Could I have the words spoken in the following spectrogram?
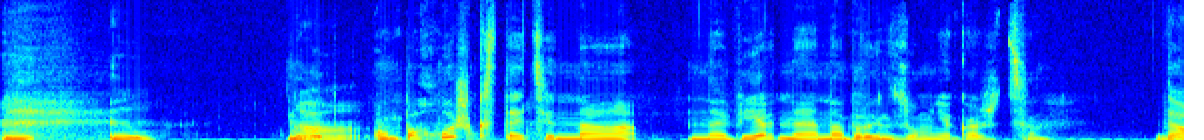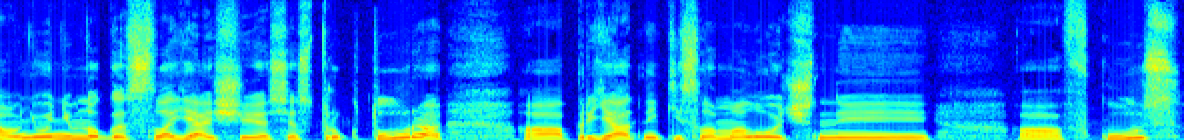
ну, а. Он похож, кстати, на, наверное, на брынзу, мне кажется. Да, у него немного слоящаяся структура, а, приятный кисломолочный а, вкус,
